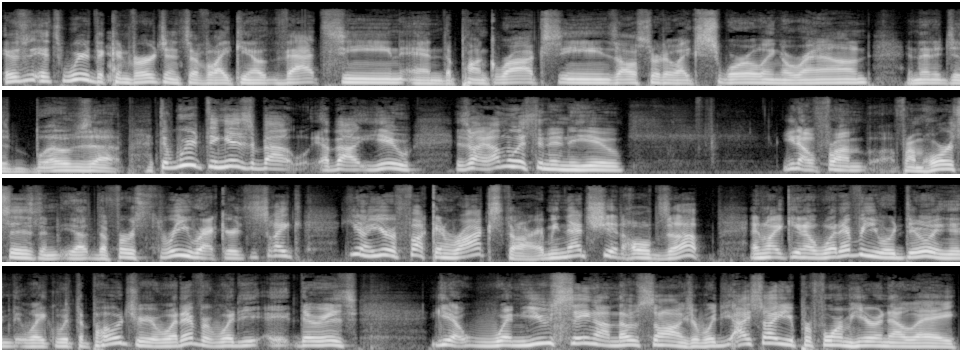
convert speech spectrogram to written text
It was, it's weird the convergence of like, you know, that scene and the punk rock scenes all sort of like swirling around and then it just blows up. The weird thing is about about you is like I'm listening to you you know, from from horses and you know, the first three records, it's like you know you're a fucking rock star. I mean that shit holds up, and like you know whatever you were doing, and like with the poetry or whatever, what you, there is, you know, when you sing on those songs, or when you, I saw you perform here in L.A. a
